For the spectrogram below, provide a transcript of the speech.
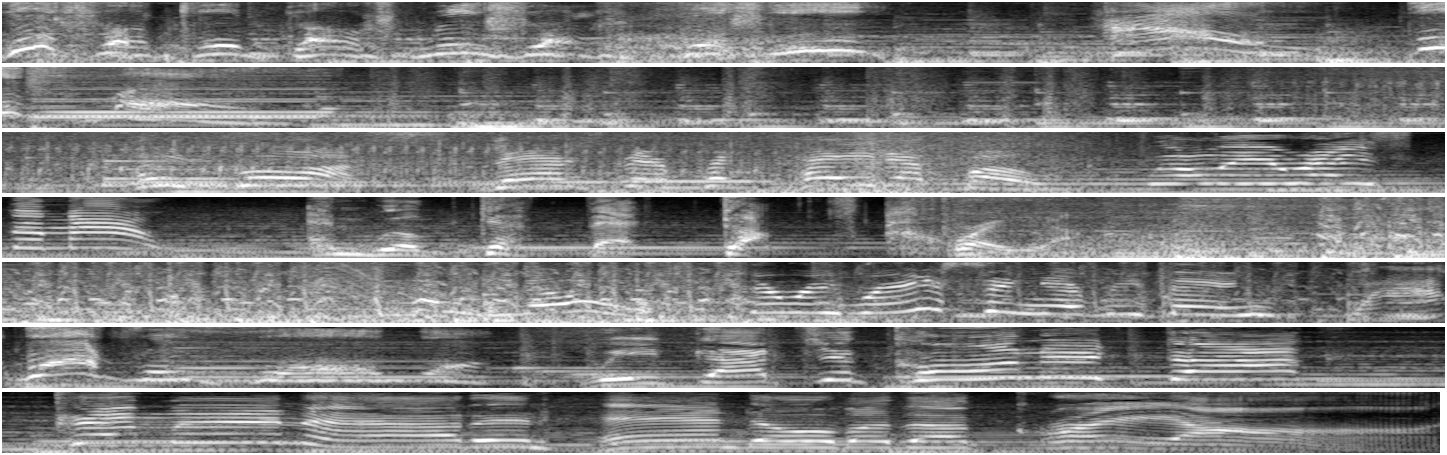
This will keep those weasels busy. Ow, their potato boat. We'll erase them out, and we'll get that duck's crayon. Oh no, they're erasing everything. Everything. We've got you cornered, Doc. Come on out and hand over the crayon.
